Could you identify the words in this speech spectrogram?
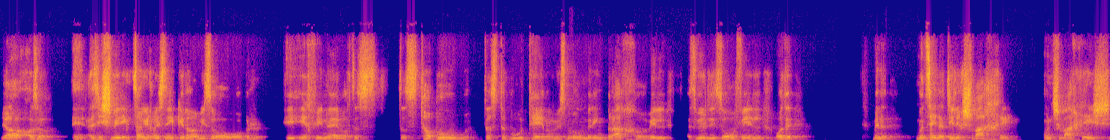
Ja, also es ist schwierig zu sagen. Ich weiß nicht genau wieso, aber ich, ich finde einfach, dass das Tabu, das Tabuthema müssen wir unbedingt brechen, weil es würde so viel, oder, ich meine, man sehen natürlich Schwache. Und Schwache ist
